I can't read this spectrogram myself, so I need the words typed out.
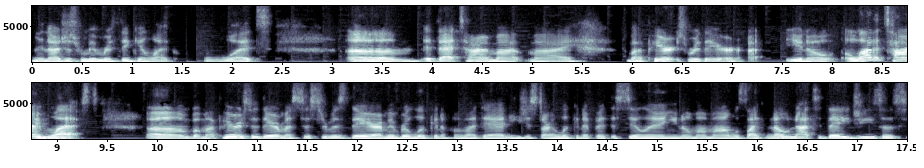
And I just remember thinking, like, what? Um, at that time, my my my parents were there. I, you know, a lot of time lapsed. Um, but my parents were there. My sister was there. I remember looking up at my dad, and he just started looking up at the ceiling. You know, my mom was like, "No, not today, Jesus."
